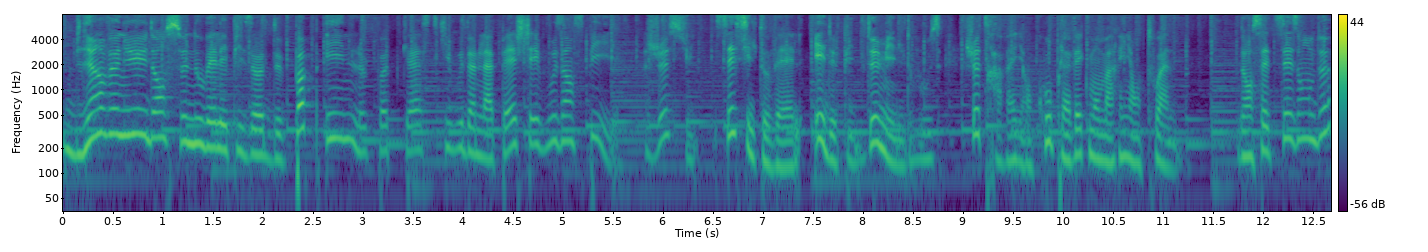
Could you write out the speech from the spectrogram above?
Bienvenue dans ce nouvel épisode de Pop In, le podcast qui vous donne la pêche et vous inspire. Je suis Cécile Tovel et depuis 2012, je travaille en couple avec mon mari Antoine. Dans cette saison 2,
